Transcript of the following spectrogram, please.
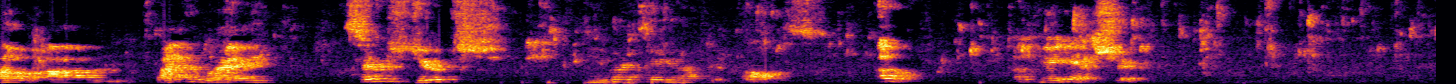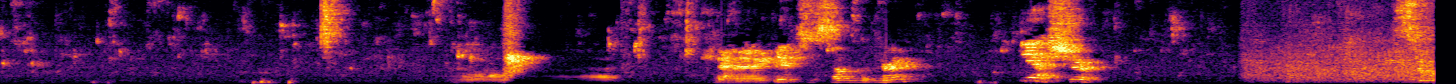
Oh, um, by the way, Sarah's Jewish. Do you mind taking off your cross? Oh, okay, yeah, sure. Uh, can I get you something to drink? Yeah, sure. So,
